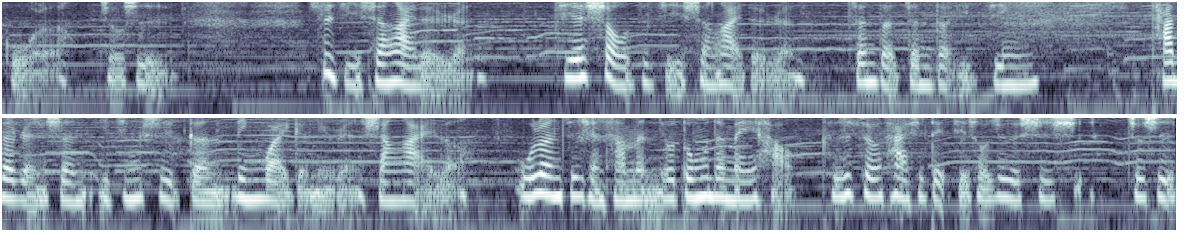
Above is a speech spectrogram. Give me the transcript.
过了。就是自己深爱的人，接受自己深爱的人，真的真的已经，他的人生已经是跟另外一个女人相爱了。无论之前他们有多么的美好，可是最后他还是得接受这个事实，就是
